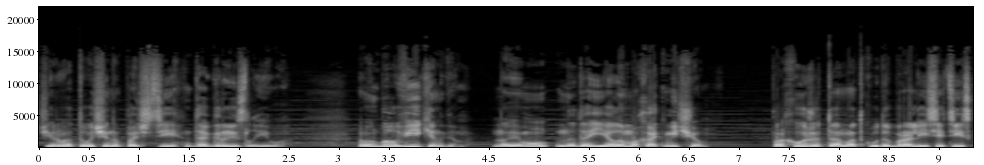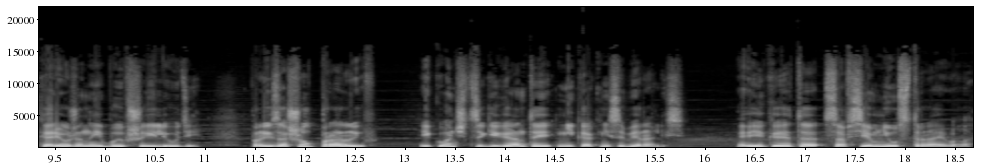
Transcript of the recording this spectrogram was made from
Червоточина почти догрызла его. Он был викингом, но ему надоело махать мечом. Похоже, там, откуда брались эти искореженные бывшие люди, произошел прорыв, и кончиться гиганты никак не собирались. Вика это совсем не устраивало.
